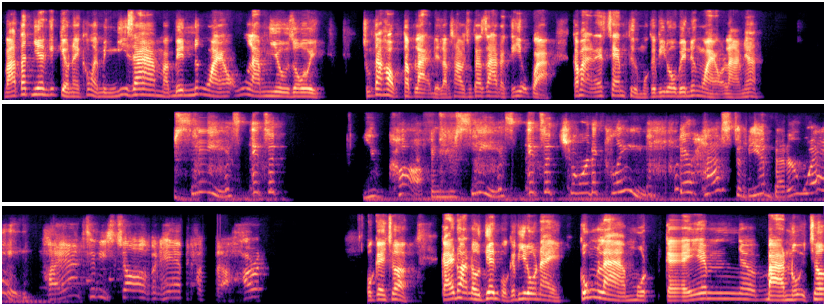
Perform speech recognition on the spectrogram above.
Và tất nhiên cái kiểu này không phải mình nghĩ ra mà bên nước ngoài họ cũng làm nhiều rồi. Chúng ta học tập lại để làm sao chúng ta ra được cái hiệu quả. Các bạn hãy xem thử một cái video bên nước ngoài họ làm nhá sneeze, it's a you cough and you sneeze, it's a chore to clean. There has to be a better way. Hi, Anthony Sullivan here for the Hurricane. Ok chưa? Cái đoạn đầu tiên của cái video này cũng là một cái bà nội trợ,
